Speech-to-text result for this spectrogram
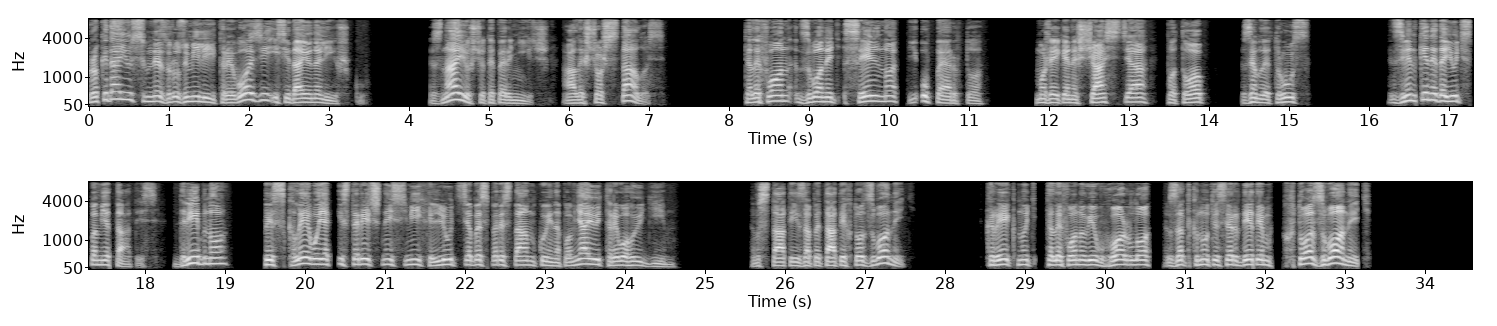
Прокидаюсь в незрозумілій тривозі і сідаю на ліжку. Знаю, що тепер ніч, але що ж сталося? Телефон дзвонить сильно й уперто. Може, яке нещастя, потоп, землетрус. Дзвінки не дають спам'ятатись. Дрібно, пискливо, як істеричний сміх, лються без перестанку і наповняють тривогою дім. Встати і запитати, хто дзвонить? Крикнуть телефонові в горло, заткнути сердитим Хто дзвонить?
